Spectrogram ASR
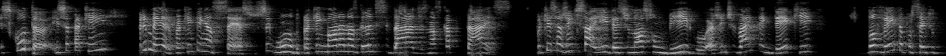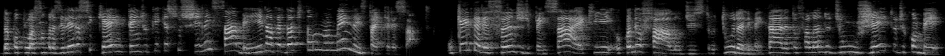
Escuta, isso é para quem, primeiro, para quem tem acesso, segundo, para quem mora nas grandes cidades, nas capitais. Porque se a gente sair desse nosso umbigo, a gente vai entender que 90% da população brasileira sequer entende o que é sushi, nem sabe, e na verdade também nem está interessado. O que é interessante de pensar é que quando eu falo de estrutura alimentar, eu estou falando de um jeito de comer.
